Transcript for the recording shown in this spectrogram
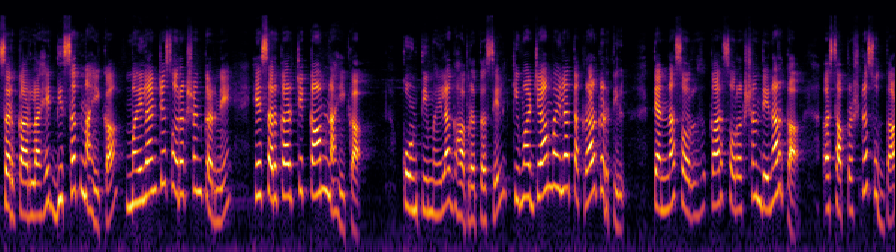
सरकारला हे दिसत नाही का? महिलांचे संरक्षण करणे हे सरकारचे काम नाही का? कोणती महिला घाबरत असेल किंवा ज्या महिला तक्रार करतील त्यांना सरकार संरक्षण देणार का? असा प्रश्न सुद्धा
